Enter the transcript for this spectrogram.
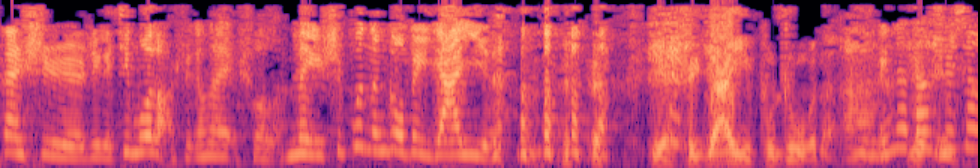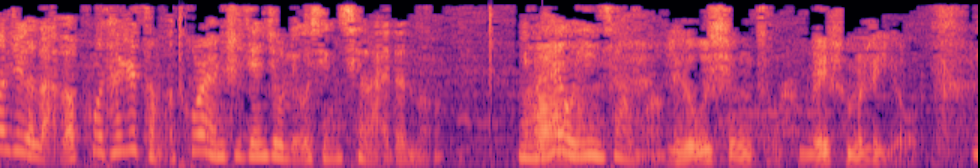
但是这个金波老师刚才也说了，美是不能够被压抑的。也是压抑不住的。啊哎，那当时像这个喇叭裤，它是怎么突然之间就流行起来的呢？你们还有印象吗？流行总是没什么理由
